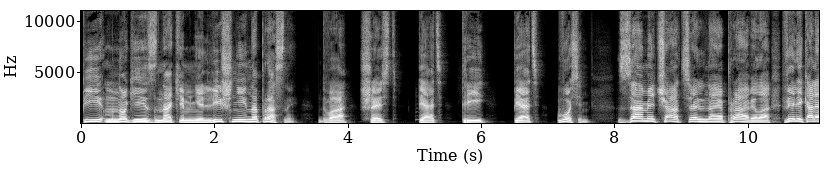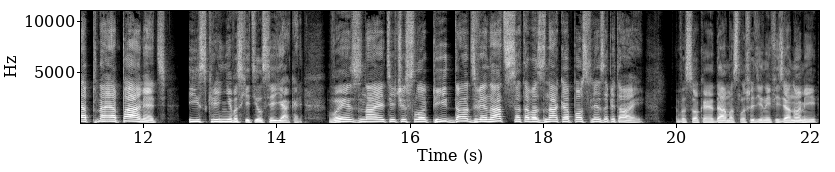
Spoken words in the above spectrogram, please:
Пи многие знаки мне лишние напрасны. Два, шесть, пять, три, пять, Восемь. «Замечательное правило! Великолепная память!» Искренне восхитился якорь. «Вы знаете число пи до двенадцатого знака после запятой». Высокая дама с лошадиной физиономией,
